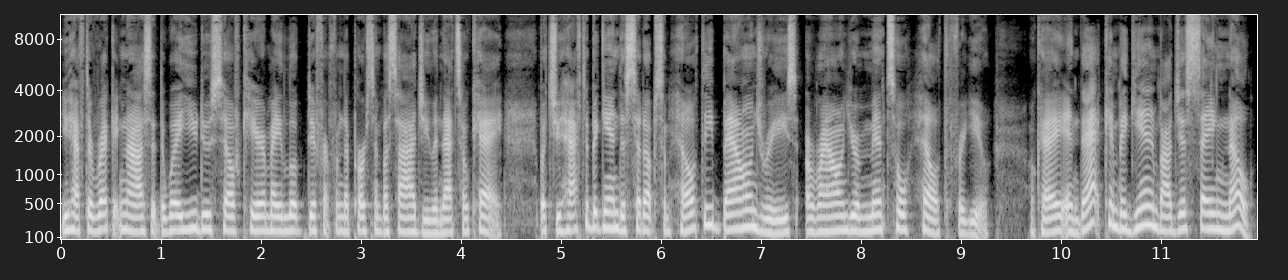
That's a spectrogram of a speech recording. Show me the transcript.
you have to recognize that the way you do self care may look different from the person beside you, and that's okay. But you have to begin to set up some healthy boundaries around your mental health for you. Okay. And that can begin by just saying no.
